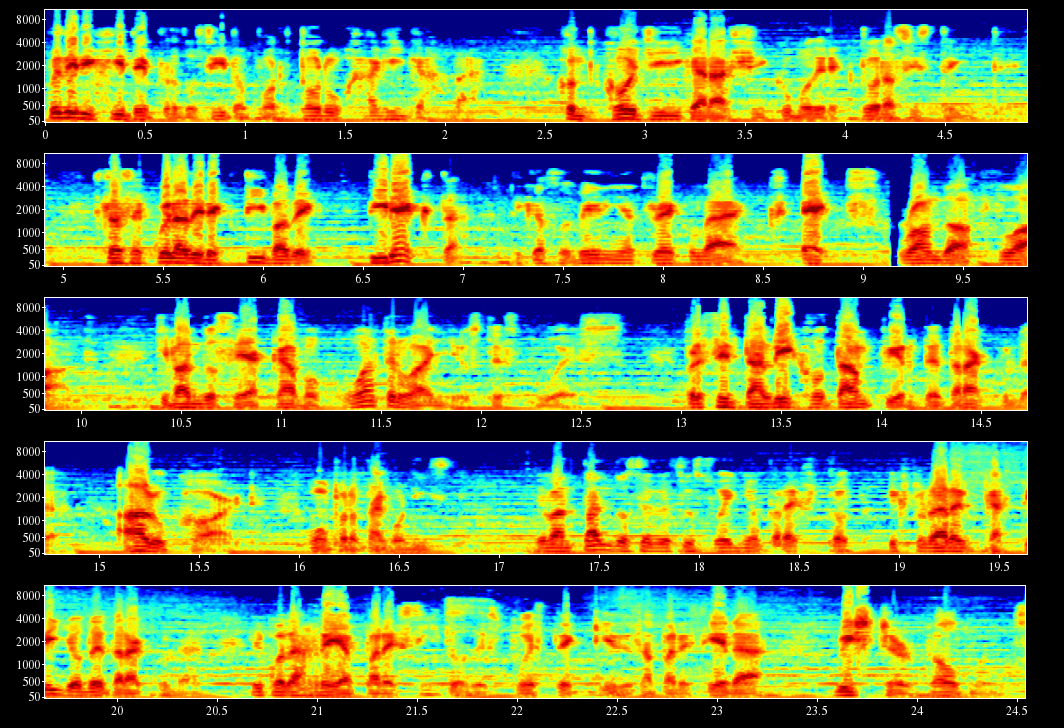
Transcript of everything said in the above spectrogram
Fue dirigido y producido por Toru Hagigara, con Koji Igarashi como director asistente. La secuela directiva de directa de Castlevania Dracula X Round of Blood, llevándose a cabo cuatro años después. Presenta al hijo Dampier de Drácula, Alucard como protagonista, levantándose de su sueño para explorar el castillo de Drácula, el cual ha reaparecido después de que desapareciera Richter Belmont.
